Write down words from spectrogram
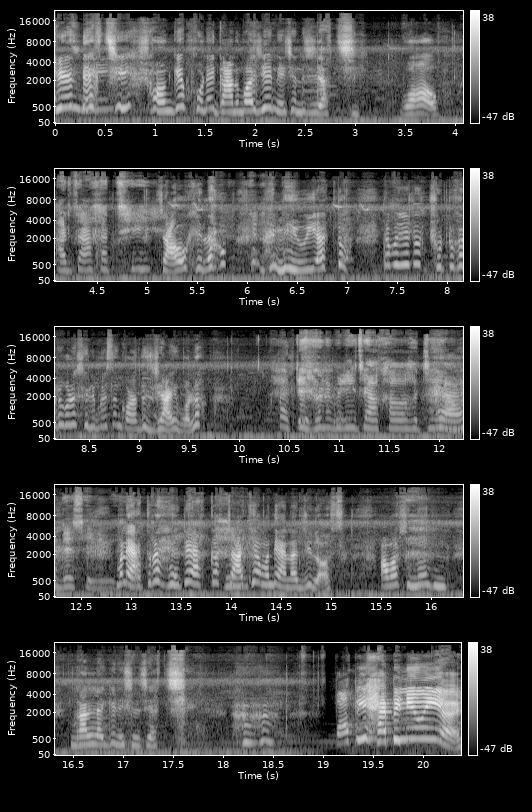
ট্রেন দেখছি সঙ্গে ফোনে গান বাজিয়ে নেচে নেচে যাচ্ছি। ওয়াও আর চা খাচ্ছি। চাও খেলাম। নিউ ইয়ার তো। তারপরে যেটা ছোট্টখাটো করে সেলিব্রেশন করাতে যাই বলো। স্টেশনে বেরিয়ে চা খাওয়া হচ্ছে হ্যাঁ। আমাদের। মানে এতটা হেঁটে এক কাপ চা খেয়ে আমাদের এনার্জি লস আবার সুন্দর গান লাগিয়ে নেচে যাচ্ছি। পপি হ্যাপি নিউ ইয়ার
